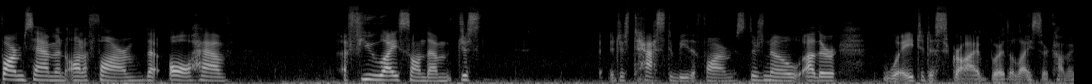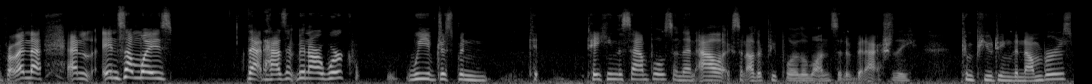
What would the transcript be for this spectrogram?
farm salmon on a farm that all have a few lice on them. Just it just has to be the farms. There's no other way to describe where the lice are coming from. And that and in some ways that hasn't been our work. We've just been t- taking the samples and then Alex and other people are the ones that have been actually computing the numbers.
